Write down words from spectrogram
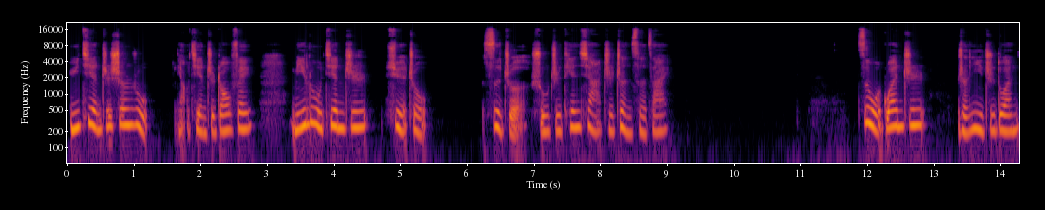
鱼见之深入，鸟见之高飞，麋鹿见之血骤。四者孰知天下之正色哉？自我观之，仁义之端。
